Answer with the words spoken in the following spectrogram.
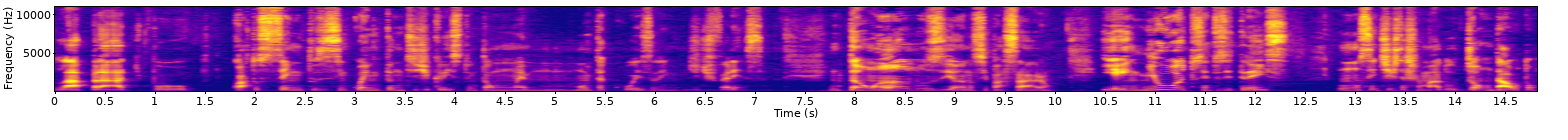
lá para tipo 450 a.C. Então é muita coisa de diferença. Então, anos e anos se passaram e em 1803, um cientista chamado John Dalton,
